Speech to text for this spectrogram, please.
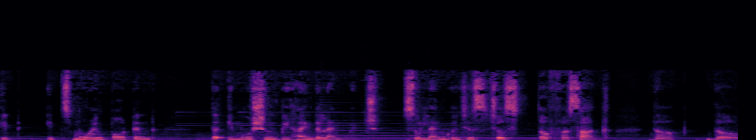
it it's more important the emotion behind the language so language is just the facade. The the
